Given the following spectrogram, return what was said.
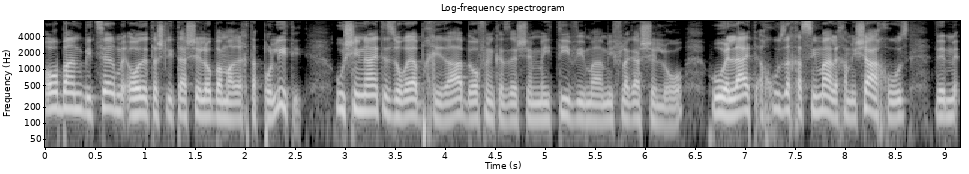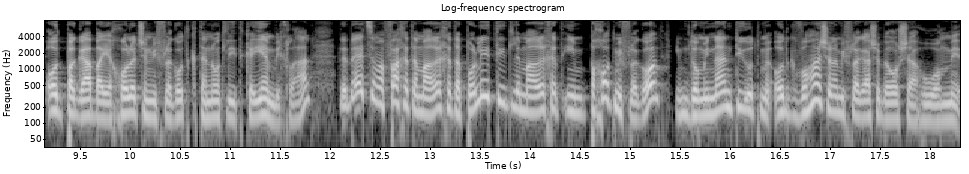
אורבן ביצר מאוד את השליטה שלו במערכת הפוליטית. הוא שינה את אזורי הבחירה באופן כזה שמיטיב עם המפלגה שלו, הוא העלה את אחוז החסימה ל-5% ומאוד פגע ביכולת של מפלגות קטנות להתקיים בכלל, ובעצם הפך את המערכת הפוליטית למערכת עם פחות מפלגות, עם דומיננטיות מאוד גבוהה של המפלגה שבראשה הוא עומד.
